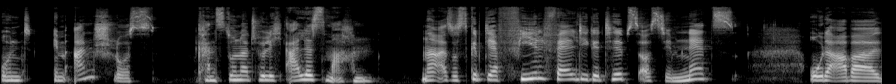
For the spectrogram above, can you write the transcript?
Und im Anschluss kannst du natürlich alles machen. Na, also es gibt ja vielfältige Tipps aus dem Netz oder aber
